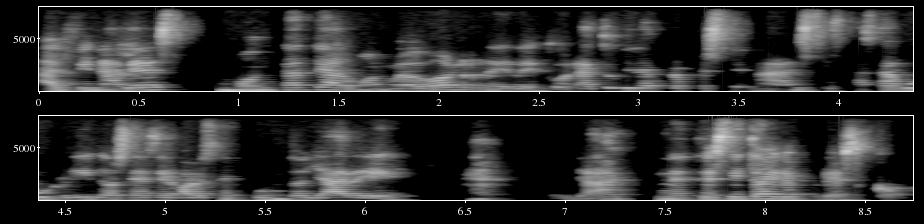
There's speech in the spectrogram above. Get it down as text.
al final es montate algo nuevo, redecora tu vida profesional, si estás aburrido, si has llegado a ese punto ya de, ya necesito aire fresco.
